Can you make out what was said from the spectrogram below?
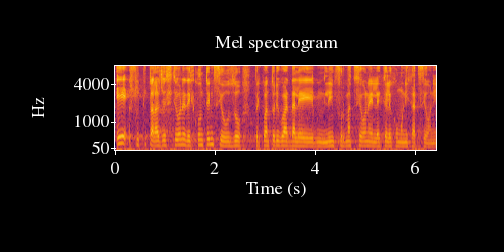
e su tutta la gestione del contenzioso per quanto riguarda le, le informazioni e le telecomunicazioni.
